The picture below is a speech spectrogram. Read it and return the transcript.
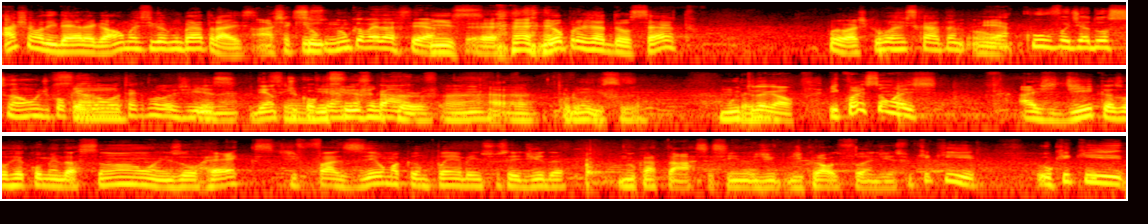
acha uma ideia legal, mas fica com o pé atrás. Acha que Se isso um... nunca vai dar certo. Isso. É. Meu projeto deu certo, pô, eu acho que eu vou arriscar também. É a curva de adoção de qualquer Sim. nova tecnologia, isso. né? Dentro Sim. de qualquer Diffusion mercado. Curve. É, é, é, isso. Muito legal. E quais são as as dicas ou recomendações ou hacks de fazer uma campanha bem sucedida no Catarse, assim, de, de crowdfunding? O que que, o que que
